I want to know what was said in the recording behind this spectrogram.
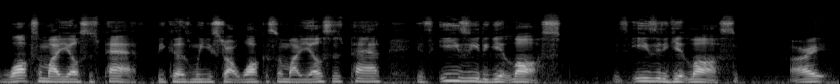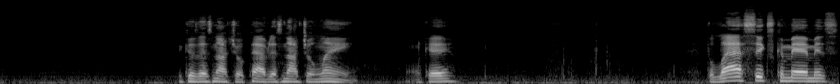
walk somebody else's path because when you start walking somebody else's path, it's easy to get lost it's easy to get lost. All right? Because that's not your path, that's not your lane. Okay? The last six commandments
